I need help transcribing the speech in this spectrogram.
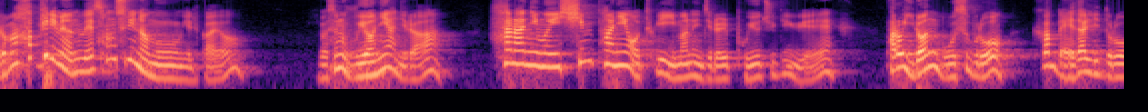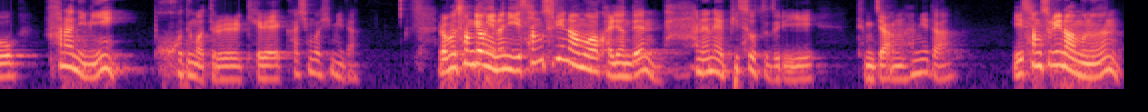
여러분 하필이면 왜 상수리 나무일까요? 이것은 우연이 아니라 하나님의 심판이 어떻게 임하는지를 보여주기 위해 바로 이런 모습으로 그가 매달리도록 하나님이 모든 것들을 계획하신 것입니다. 여러분 성경에는 이 상수리 나무와 관련된 많은 에피소드들이 등장합니다. 이 상수리 나무는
